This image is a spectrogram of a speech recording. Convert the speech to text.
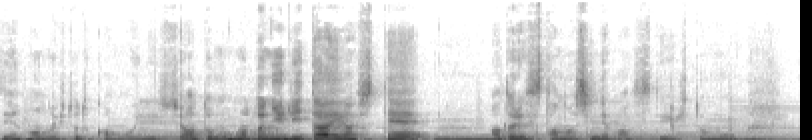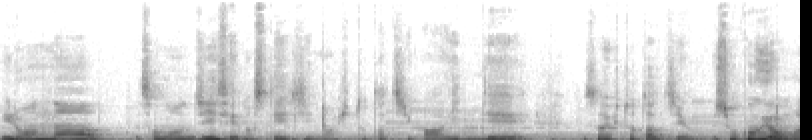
前半の人とかも多いですしあともう本当にリタイアしてうん。アドレス楽しんでますっていう人もうん。いろんなその人生のステージの人たちがいて、そういう人たち職業も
